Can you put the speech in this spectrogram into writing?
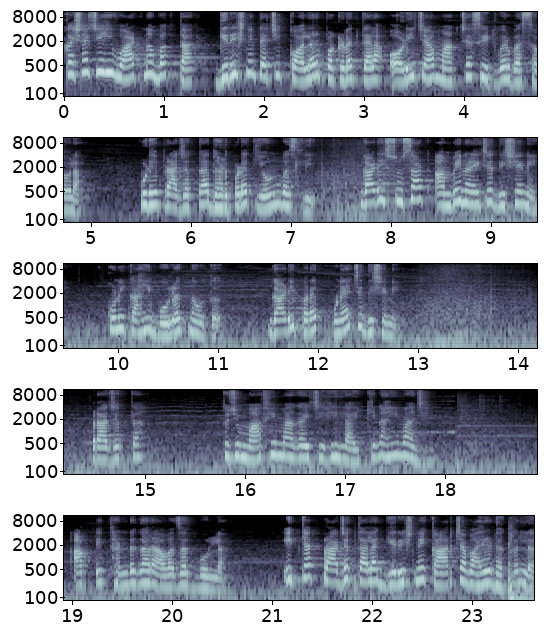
कशाचीही वाट न बघता गिरीशने त्याची कॉलर पकडत त्याला ऑडीच्या मागच्या सीटवर बसवला. पुढे प्राजक्ता धडपडत येऊन बसली. गाडी सुसाट आंबेनळीच्या दिशेने कोणी काही बोलत नव्हतं. गाडी परत पुण्याच्या दिशेने. प्राजक्ता तुझी माफी मागायची ही लायकी नाही माझी. आपटी थंडगार आवाजात बोलला. इतक्यात प्राजक्ताला गिरीशने कारच्या बाहेर ढकललं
